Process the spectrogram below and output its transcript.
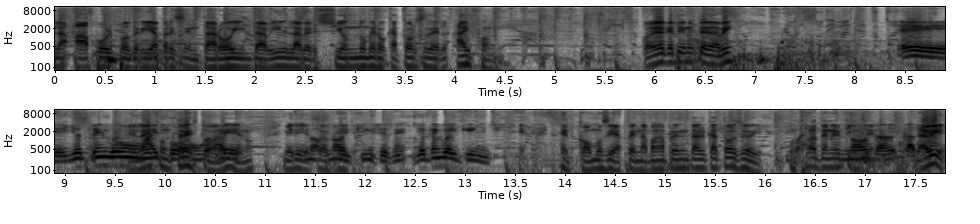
La Apple podría presentar hoy, David, la versión número 14 del iPhone. ¿Cuál es el que tiene usted, David? Eh, yo tengo un El iPhone iPhone 3 todavía, eh, ¿no? Mire, yo no, todavía- no, el 15, sí. yo tengo el 15. ¿Cómo si apenas van a presentar el 14 hoy? Usted va a tener el No, 15. ca- ca- David,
